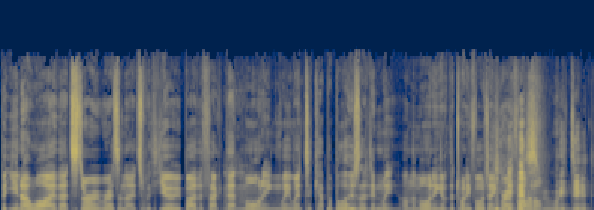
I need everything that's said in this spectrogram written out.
But you know why that story resonates with you by the fact that Mm. morning we went to Capapalooza, didn't we? On the morning of the 2014 Grand Yes, Final. we did.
